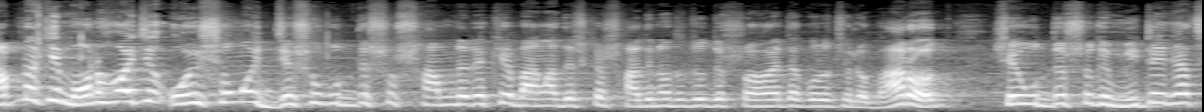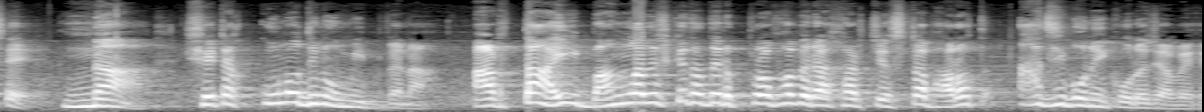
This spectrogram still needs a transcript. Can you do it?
আপনার কি মনে হয় যে ওই সময় যেসব উদ্দেশ্য সামনে রেখে বাংলাদেশকে স্বাধীনতা যুদ্ধে সহায়তা করেছিল ভারত, সেই উদ্দেশ্যকে মিটে গেছে? না, সেটা কোনোদিনও মিটবে না। আর তাই বাংলাদেশকে তাদের প্রভাবে রাখার চেষ্টা ভারত আজীবনই করে যাবে।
